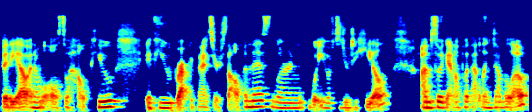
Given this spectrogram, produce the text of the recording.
video, and it will also help you if you recognize yourself in this, learn what you have to do to heal. Um, so again, I'll put that link down below.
